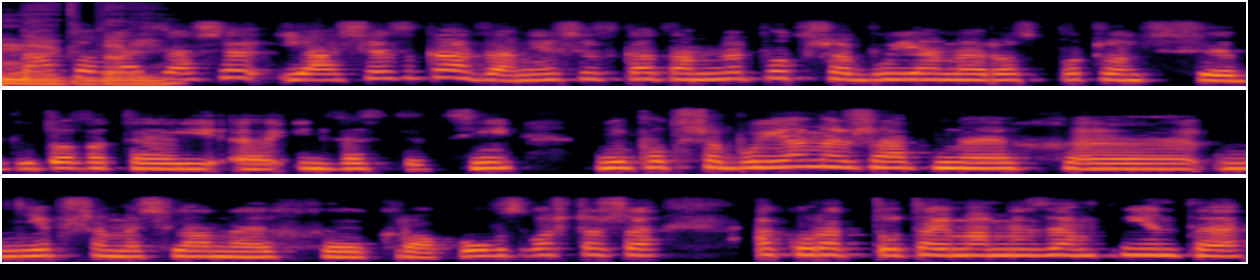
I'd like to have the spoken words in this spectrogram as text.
Natomiast ja się, ja się zgadzam, ja się zgadzam. My potrzebujemy rozpocząć budowę tej e, inwestycji. Nie potrzebujemy żadnych nieprzemyślanych kroków, zwłaszcza, że akurat tutaj mamy zamknięte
